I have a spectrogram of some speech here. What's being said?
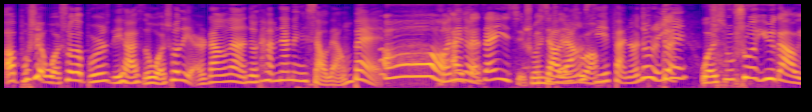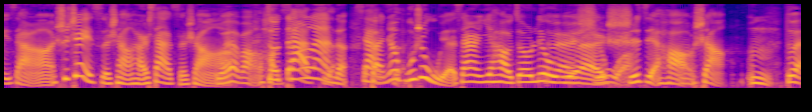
啊，不是我说的不是梨花丝，我说的也是当烂，就他们家那个小凉被。哦，和那个咱咱一起说小凉席，反正就是因为我就说预告一下啊，是这次上还是下次上？我也忘了，就当烂的，反正不是五月三十一号，就是六月十几号上。嗯，对。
